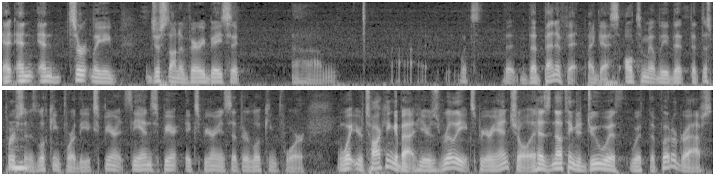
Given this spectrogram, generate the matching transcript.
and, and, and certainly just on a very basic, um, uh, what's the, the benefit, I guess, ultimately that, that this person mm-hmm. is looking for, the experience, the end experience that they're looking for. And what you're talking about here is really experiential. It has nothing to do with, with the photographs.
